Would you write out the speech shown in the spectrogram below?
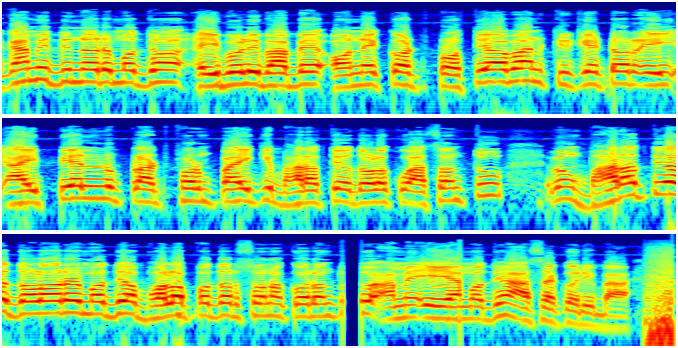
আগামী দিনের মধ্যে এইভাবে ভাবে অনেক প্রতিভাবান ক্রিকেটর এই আইপিএল প্লাটফর্ম পাইকি ভারতীয় দলকু আসন্তু এবং ভারতীয় দলরে মধ্য ভাল প্রদর্শন করন্তু আমি এয়া মধ্য আশা করিবা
